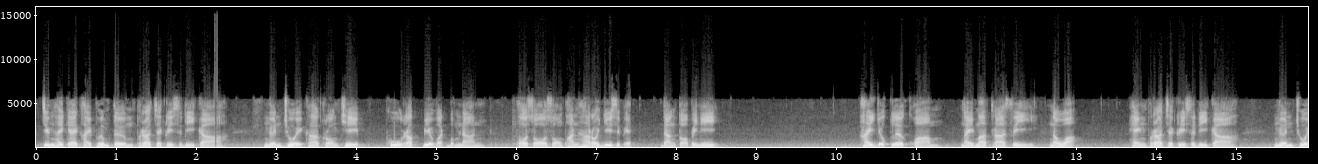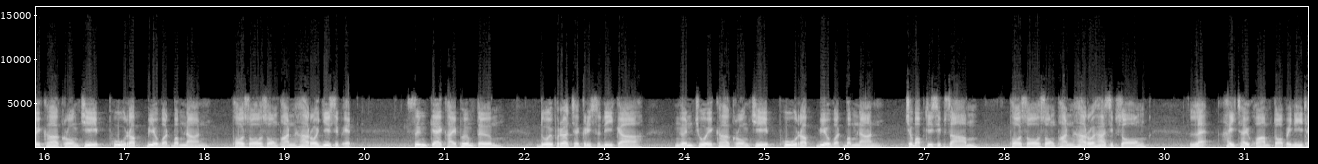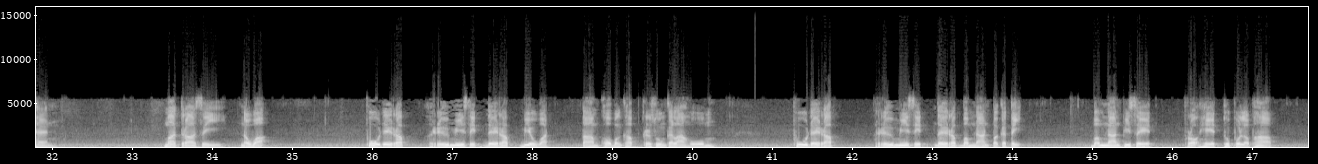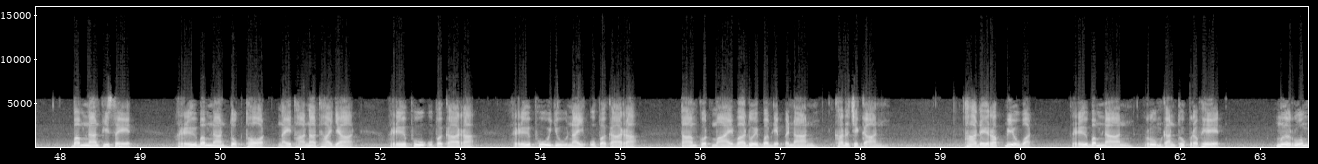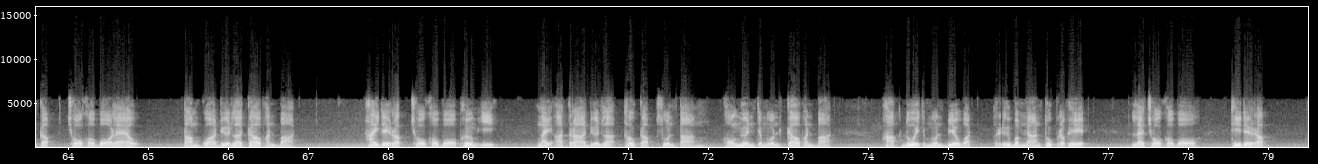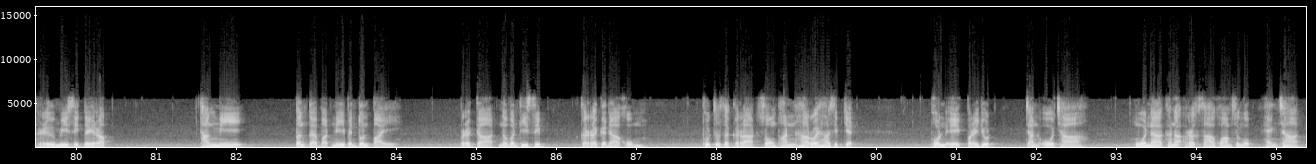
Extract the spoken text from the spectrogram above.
จึงให้แก้ไขเพิ่มเติมพระราชกฤษฎีกา เงินช่วยค่าครองชีพ ผู้รับเบี้ยวัดบำนาญพศ 2521 ดังต่อไปนี้ ให้ยกเลิกความ ในมาตรา4นวะ แห่งพระราชกฤษฎีกา เงินช่วยค่าครองชีพผู้รับเบี้ยหวัดบำนาญพศ 2521 ซึ่งแก้ไขเพิ่มเติม โดยพระราชกฤษฎีกา เงินช่วยค่าครองชีพผู้รับเบี้ยหวัดบำนาญฉบับที่ 13 พศ 2552 และให้ใช้ความต่อไปนี้แทน มาตรา4นวะ ผู้ได้รับหรือมีสิทธิ์ได้รับเบี้ยหวัดตามข้อบังคับกระทรวงกลาโหม ผู้ได้รับหรือมีสิทธิ์ได้รับบำนาญปกติ บำนาญพิเศษ เพราะเหตุทุพพลภาพ บำนาญพิเศษ หรือบำนาญตกทอดในฐานะทายาทหรือผู้อุปการะ หรือผู้อยู่ในอุปการะ ตามกฎหมายว่าด้วยบำเหน็จบำนาญข้าราชการ ถ้าได้รับเบี้ยหวัดหรือบำนาญรวมกันทุกประเภท เมื่อรวมกับชคบแล้วต่ำกว่าเดือนละ 9,000 บาท ให้ได้รับชคบเพิ่มอีก ในอัตราเดือนละเท่ากับส่วนต่างของเงินจำนวน 9,000 บาทหากด้วยจำนวนเบี้ยหวัดหรือบำนาญทุกประเภท และชคบที่ได้รับ หรือมีสิทธิ์ได้รับ ทั้งนี้ตั้งแต่บัดนี้เป็นต้นไป ประกาศณวันที่ 10 กรกฎาคม พุทธศักราช 2557 พลเอกประยุทธ์ จันโอชา หัวหน้าคณะรักษาความสงบแห่งชาติ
